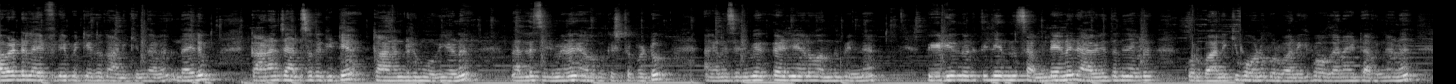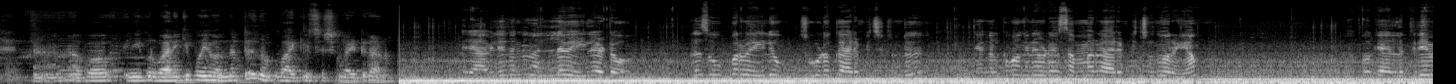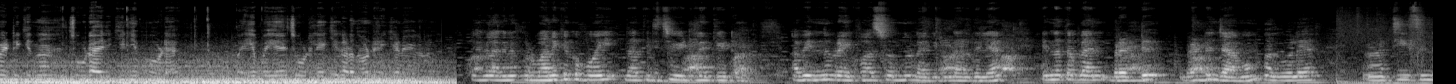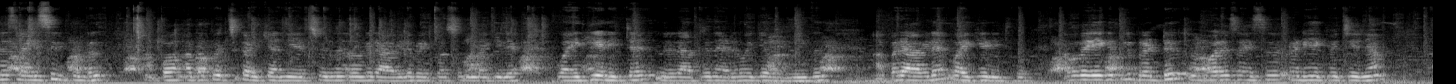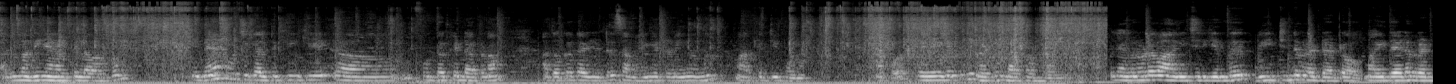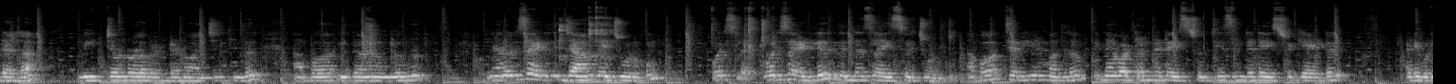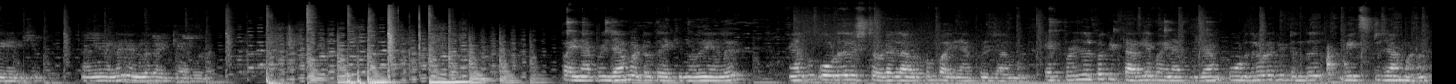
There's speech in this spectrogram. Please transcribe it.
അവരുടെ ലൈഫിനെ പറ്റിയൊക്കെ കാണിക്കുന്നതാണ്. എന്തായാലും കാണാൻ ചാൻസ് ഒക്കെ കിട്ടിയ കാണേണ്ട ഒരു മൂവിയാണ് നല്ല സിനിമയാണ് ഞങ്ങൾക്കൊക്കെ ഇഷ്ടപ്പെട്ടു. അങ്ങനെ സിനിമയൊക്കെ കഴിഞ്ഞ് ഞങ്ങൾ വന്നു. പിന്നെ വീഡിയോ ഒന്നും എടുത്തില്ല. ഇന്ന് സൺഡേ ആണ്. രാവിലെ തന്നെ ഞങ്ങൾ കുർബാനയ്ക്ക് പോകണം. കുർബാനയ്ക്ക് പോകാനായിട്ട് ഇറങ്ങാണ്. അപ്പോൾ ഇനി കുർബാനയ്ക്ക് പോയി വന്നിട്ട് നമുക്ക് ബാക്കി വിശേഷങ്ങളായിട്ട് കാണാം. രാവിലെ തന്നെ നല്ല വെയിലാട്ടോ. നല്ല സൂപ്പർ വെയിലും ചൂടൊക്കെ ആരംഭിച്ചിട്ടുണ്ട്. ഞങ്ങൾക്കും അങ്ങനെ അവിടെ സമ്മർ ആരംഭിച്ചു എന്ന് പറയാം. അപ്പോൾ കേരളത്തിനെ വെട്ടിക്കുന്ന ചൂടായിരിക്കും ഇനിയിപ്പോൾ ഇവിടെ. പയ്യെ പയ്യെ ചൂടിലേക്ക് കടന്നുകൊണ്ടിരിക്കുകയാണ് ഞങ്ങൾ ഞങ്ങൾ അങ്ങനെ കുർബാനയ്ക്കൊക്കെ പോയി ഇതാ തിരിച്ച് വീട്ടിലെത്തിയിട്ടോ. അപ്പോൾ ഇന്ന് ബ്രേക്ക്ഫാസ്റ്റ് ഒന്നും ഉണ്ടാക്കിയിട്ടുണ്ടായിരുന്നില്ല. ഇന്നത്തെ പ്ലാൻ ബ്രെഡ് ബ്രെഡും ജാമും അതുപോലെ ചീസിന്റെ സ്ലൈസ് ഇരിപ്പുണ്ട്. അപ്പോൾ അതൊക്കെ വെച്ച് കഴിക്കാമെന്ന് വിചാരിച്ചു. ഇന്ന് അതുകൊണ്ട് രാവിലെ ബ്രേക്ക്ഫാസ്റ്റ് ഒന്നും ഉണ്ടാക്കിയില്ല. വൈകി എണീറ്റ് രാത്രി നേരം വൈകി ഉറങ്ങിയത്. അപ്പോൾ രാവിലെ വൈകി എണീറ്റത്. അപ്പോൾ വേഗത്തിൽ ബ്രെഡ് ഓരോ സൈസ് റെഡിയാക്കി വെച്ച് കഴിഞ്ഞാൽ അത് മതി ഞങ്ങൾക്ക് എല്ലാവർക്കും പിന്നെ ഉച്ചക്കാലത്തേക്ക് എനിക്ക് ഫുഡൊക്കെ ഉണ്ടാക്കണം. അതൊക്കെ കഴിഞ്ഞിട്ട് സമയം കിട്ടണമെങ്കിൽ ഒന്ന് മാർക്കറ്റിൽ പോകണം അപ്പോൾ വേഗത്തിൽ ബ്രെഡ് ഉണ്ടാക്കാൻ പോകും അപ്പോൾ ഞങ്ങളിവിടെ വാങ്ങിച്ചിരിക്കുന്നത് വീറ്റിന്റെ ബ്രെഡ് കേട്ടോ മൈദയുടെ ബ്രെഡ് അല്ല വീറ്റ് കൊണ്ടുള്ള ബ്രെഡാണ് വാങ്ങിച്ചിരിക്കുന്നത്. അപ്പോൾ ഇതാണ് നമ്മളൊന്ന് ഞാനൊരു സൈഡിൽ ജാം തേച്ച് കൊടുക്കും. ഒരു ഒരു സൈഡിൽ ഇതിന്റെ സ്ലൈസ് വെച്ച് കൊടുക്കും. അപ്പോൾ ചെറിയൊരു മധുരം പിന്നെ ബട്ടറിന്റെ ടേസ്റ്റും ചീസിന്റെ ടേസ്റ്റൊക്കെ ആയിട്ട് അടിപൊളിയായിരിക്കും. അങ്ങനെയാണ് ഞങ്ങൾ കഴിക്കാറുള്ളത് പൈനാപ്പിൾ ജാം കേട്ടോ തയ്ക്കുന്നത് ഞങ്ങൾ ഞങ്ങൾക്ക് കൂടുതൽ ഇഷ്ടമുള്ള എല്ലാവർക്കും പൈനാപ്പിൾ ജാമാണ് എപ്പോഴും ചിലപ്പോൾ കിട്ടാറില്ല പൈനാപ്പിൾ ജാം? കൂടുതലൂടെ കിട്ടുന്നത് മിക്സ്ഡ് ജാമാണ്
